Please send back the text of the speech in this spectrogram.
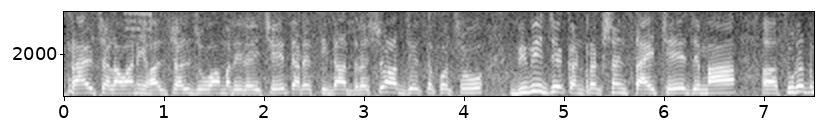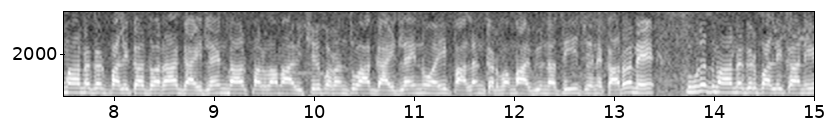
ડ્રાઈવ ચલાવવાની હલચલ જોવા મળી રહી છે. ત્યારે સીધા દ્રશ્યો આપ જોઈ શકો છો. વિવિધ જે કન્સ્ટ્રક્શન સાઇટ છે, જેમાં સુરત સુરત મહાનગરપાલિકા દ્વારા ગાઈડલાઈન બહાર પાડવામાં આવી છે, પરંતુ આ ગાઈડલાઈનનું અહીં પાલન કરવામાં આવ્યું નથી, જેને કારણે સુરત મહાનગરપાલિકાની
